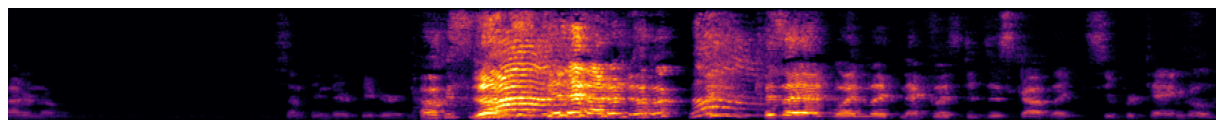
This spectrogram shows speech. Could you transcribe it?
I don't know something they're bigger about. Ah! I don't know because I had one like necklace that just got like super tangled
